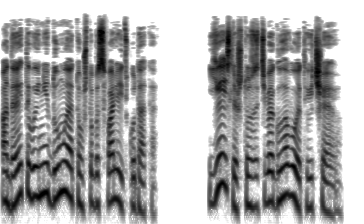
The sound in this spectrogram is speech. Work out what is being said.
А до этого и не думай о том, чтобы свалить куда-то. Я, если что, за тебя головой отвечаю».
